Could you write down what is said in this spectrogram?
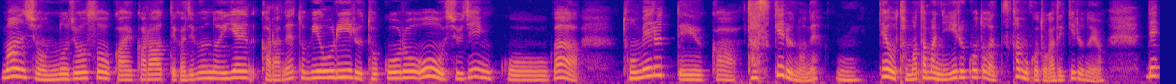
マンションの上層階からっていうか自分の家からね飛び降りるところを主人公が止めるっていうか助けるのね、うん、手をたまたま握ることが掴むことができるのよ。で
